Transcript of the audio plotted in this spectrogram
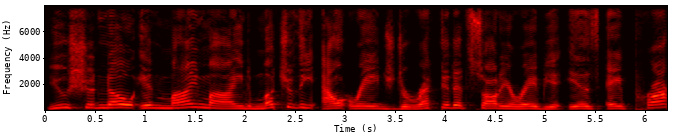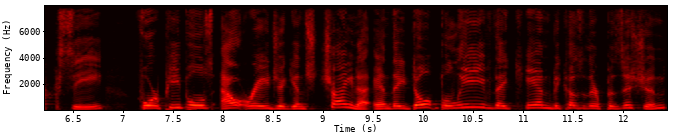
you should know, in my mind, much of the outrage directed at Saudi Arabia is a proxy for people's outrage against China. And they don't believe they can, because of their position,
